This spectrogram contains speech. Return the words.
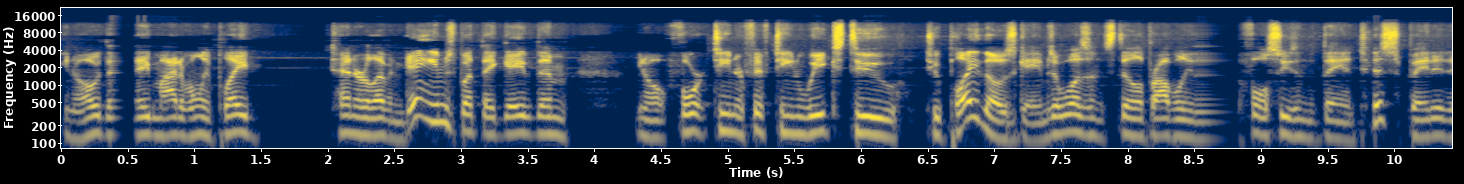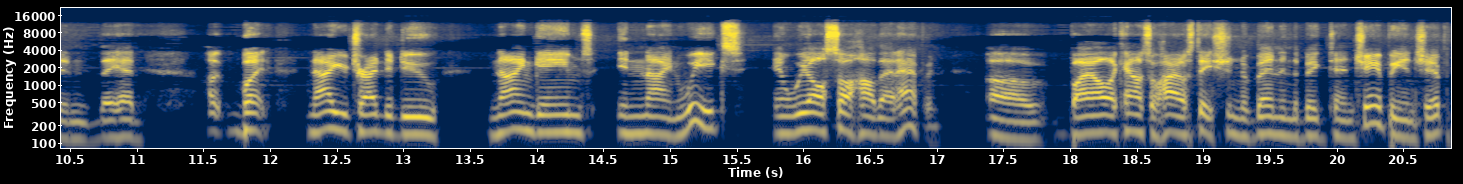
you know, they might have only played 10 or 11 games, but they gave them, you know, 14 or 15 weeks to to play those games. It wasn't still probably the full season that they anticipated, and they had. Uh, but now you tried to do nine games in nine weeks, and we all saw how that happened. Uh, by all accounts, Ohio State shouldn't have been in the Big Ten championship,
